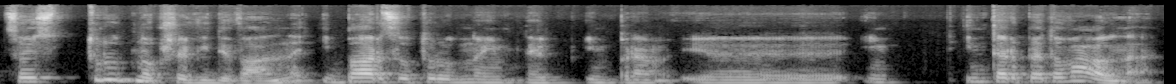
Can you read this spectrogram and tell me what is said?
co jest trudno przewidywalne i bardzo trudno interpretowalne.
